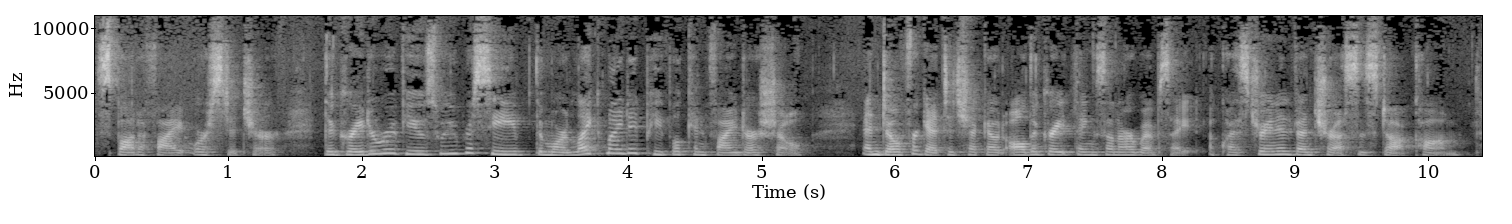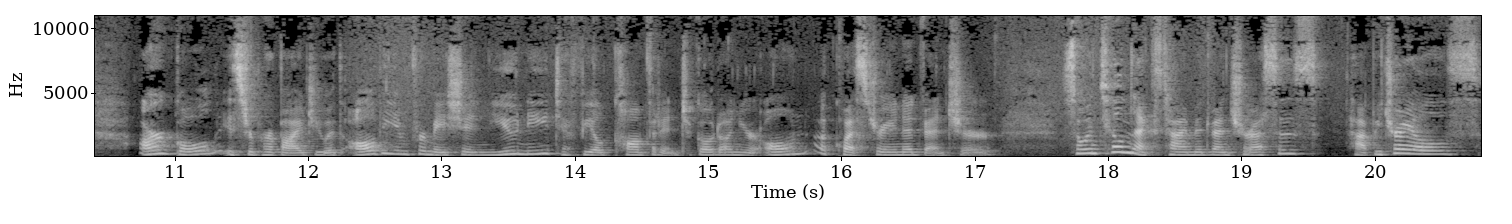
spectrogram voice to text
Spotify, or Stitcher. The greater reviews we receive, the more like-minded people can find our show. And don't forget to check out all the great things on our website, equestrianadventuresses.com. Our goal is to provide you with all the information you need to feel confident to go on your own equestrian adventure. So until next time, adventuresses, happy trails!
